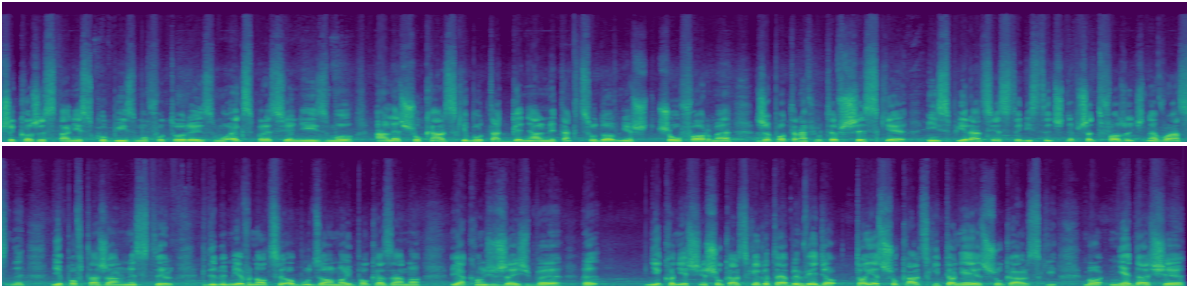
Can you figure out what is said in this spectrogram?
czy korzystanie z kubizmu, futuryzmu, ekspresjonizmu, ale Szukalski był tak genialny, tak cudownie czuł formę, że potrafił te wszystkie inspiracje stylistyczne przetworzyć na własny, niepowtarzalny styl. Gdyby mnie w nocy obudzono i pokazano jakąś rzeźbę, e, niekoniecznie Szukalskiego, to ja bym wiedział, to jest Szukalski, to nie jest Szukalski, bo nie da się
